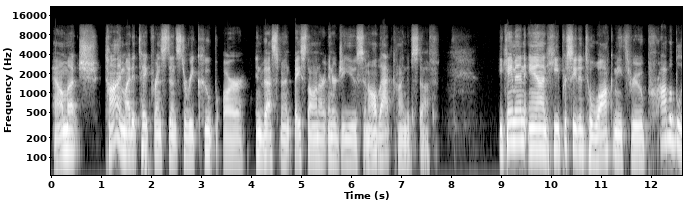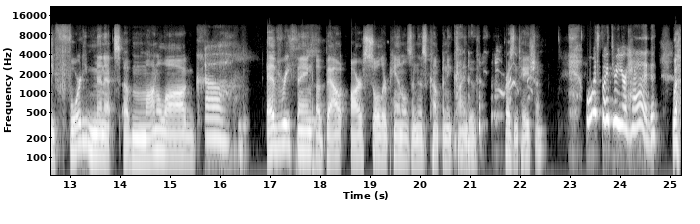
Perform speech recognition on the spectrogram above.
how much time might it take, for instance, to recoup our investment based on our energy use and all that kind of stuff? He came in and he proceeded to walk me through probably 40 minutes of monologue. Oh. Everything about our solar panels in this company kind of presentation. What was going through your head? Well,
